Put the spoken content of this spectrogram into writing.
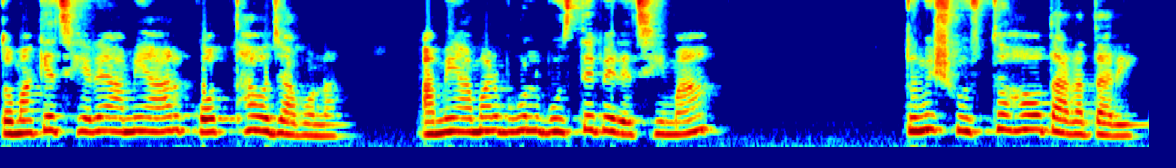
তোমাকে ছেড়ে আমি আর কোথাও যাব না। আমি আমার ভুল বুঝতে পেরেছি, মা। তুমি সুস্থ হও তাড়াতাড়ি।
